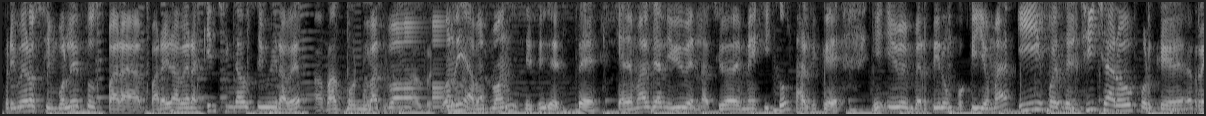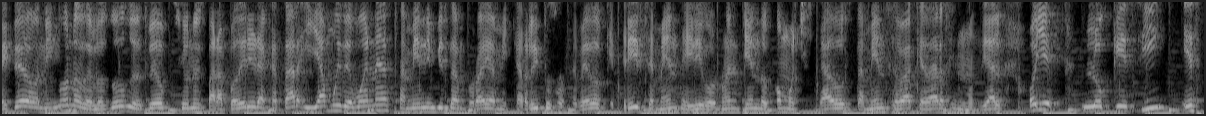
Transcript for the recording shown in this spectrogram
primero sin boletos para, para ir a ver a quién chingados iba a ir a ver. A Bad Bunny. A Bad Bunny, a Bad Bunny, sí, sí, este, que además ya ni vive en la Ciudad de México, así que iba a invertir un poquillo más. Y pues el Chicharo, porque reitero, ninguno de los dos les veo opciones para poder ir a Qatar. Y ya muy de buenas, también invitan por ahí a mi Carlitos Acevedo, que tristemente, y digo, no entiendo cómo chingados, también se va a quedar sin mundial. Oye, lo que sí es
